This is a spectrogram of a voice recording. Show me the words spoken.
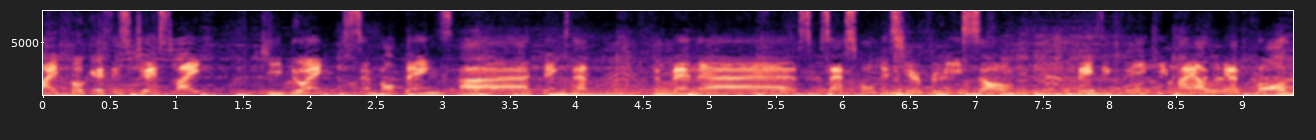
My focus is just like keep doing simple things, uh, things that have been uh, successful this year for me. So basically, keep my head cold.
